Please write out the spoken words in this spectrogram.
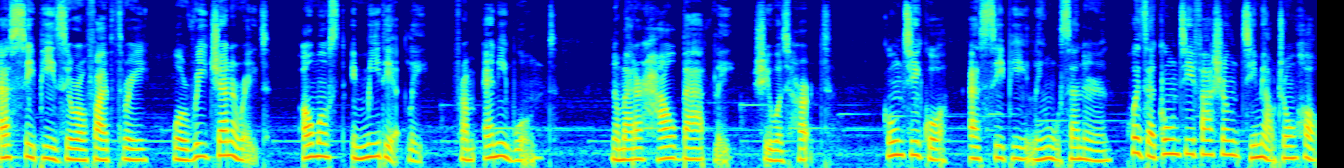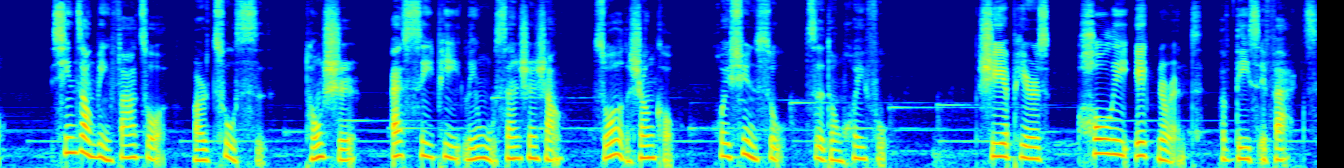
SCP 053 will regenerate almost immediately from any wound, no matter how badly she was hurt. 攻击过 SCP 零五三的人会在攻击发生几秒钟后，心脏病发作而猝死。同时，SCP 零五三身上所有的伤口会迅速自动恢复。She appears wholly ignorant of these effects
